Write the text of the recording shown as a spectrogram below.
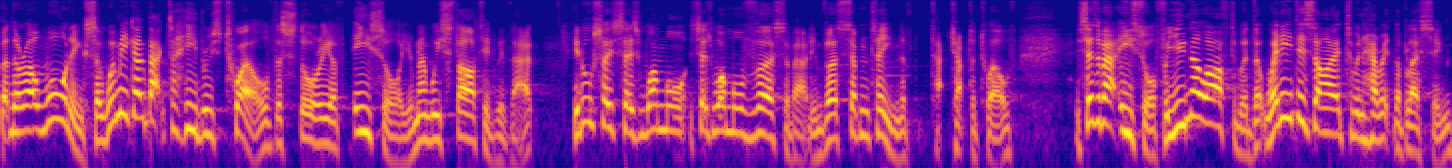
But there are warnings. So, when we go back to Hebrews 12, the story of Esau, you remember we started with that. It also says one more, it says one more verse about him, verse 17 of chapter 12. It says about Esau, For you know afterward that when he desired to inherit the blessing,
